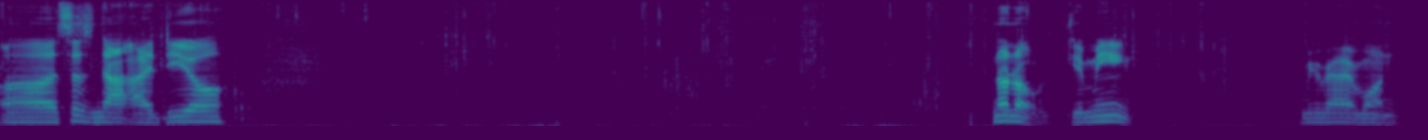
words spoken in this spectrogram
Uh, this is not ideal. No, no, give me, give me right one.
